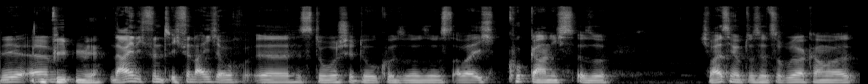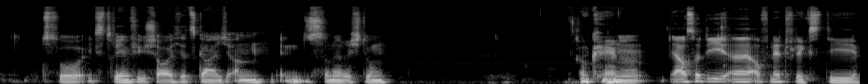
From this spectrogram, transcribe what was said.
Nee, ähm, Piepen wir. Nein, ich finde ich find eigentlich auch äh, historische Dokus so, so ist, aber ich gucke gar nicht, also ich weiß nicht, ob das jetzt so rüberkam, aber so extrem viel schaue ich jetzt gar nicht an in so eine Richtung. Okay. Ja. Ja, außer die äh, auf Netflix, die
